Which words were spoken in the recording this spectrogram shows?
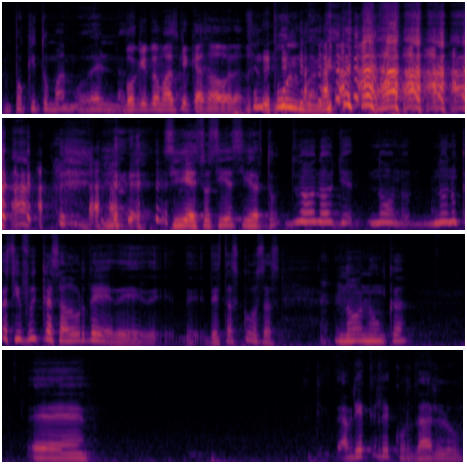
un poquito más modernas. Un poquito más que cazadoras. Un pullman. sí, eso sí es cierto. No, no, yo- no, no, no, nunca sí fui cazador de, de- de- de- de estas cosas. No, nunca. Eh, habría que recordarlo.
